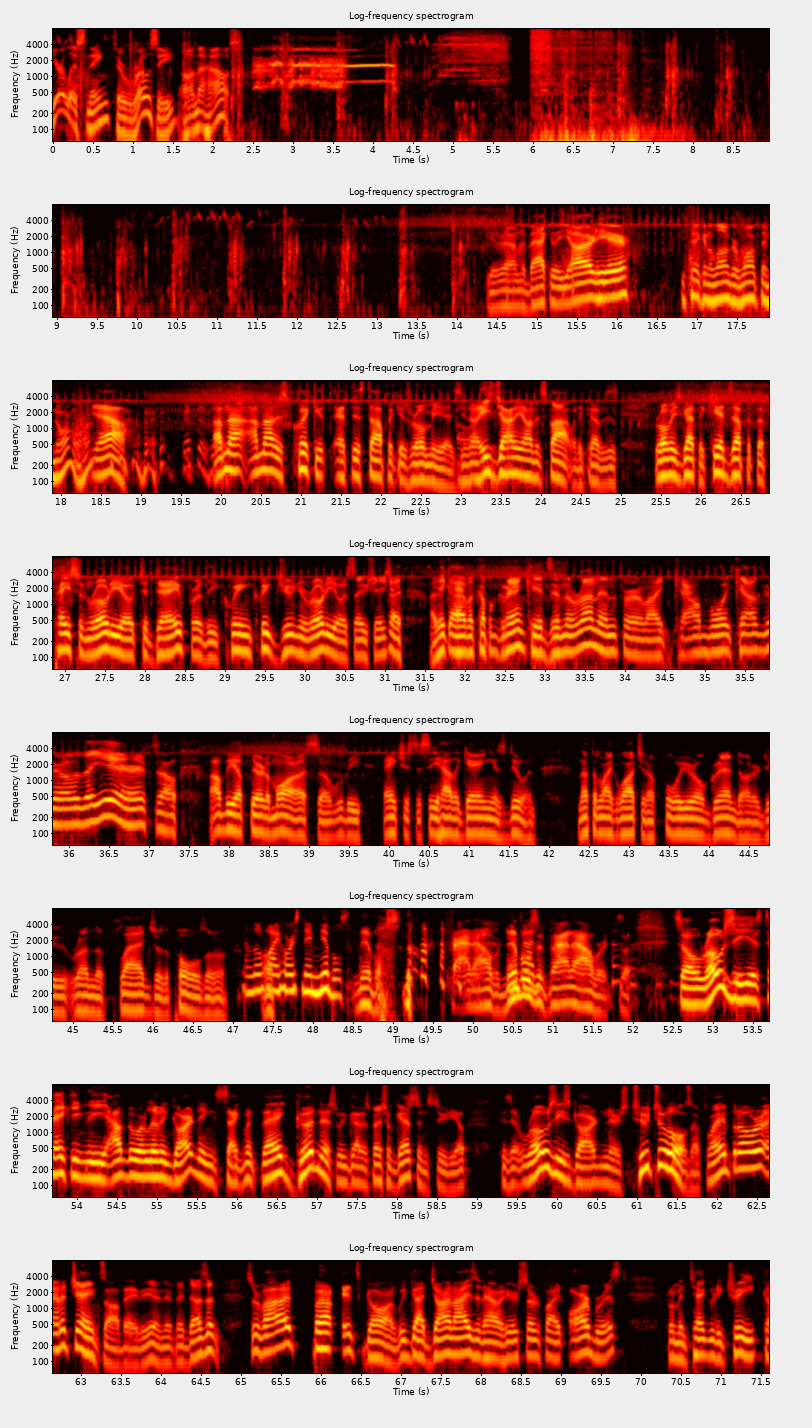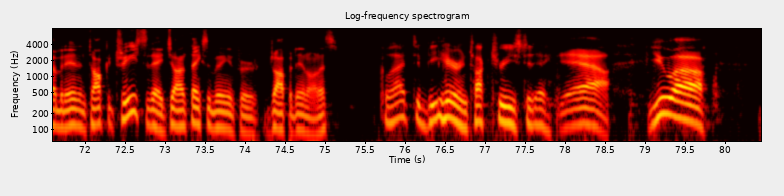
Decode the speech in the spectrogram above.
You're listening to Rosie on the House. Get around the back of the yard here. You're taking a longer walk than normal, huh? Yeah. I'm not. I'm not as quick at, at this topic as Romy is. You know, he's Johnny on the spot when it comes. to this. Romy's got the kids up at the Payson Rodeo today for the Queen Creek Junior Rodeo Association. I, I think I have a couple grandkids in the running for like Cowboy Cowgirl of the Year. So I'll be up there tomorrow. So we'll be anxious to see how the gang is doing. Nothing like watching a four-year-old granddaughter do run the flags or the poles on a A little white horse named Nibbles. Nibbles, Fat Albert, Nibbles, and Fat Albert. So, so Rosie is taking the outdoor living gardening segment. Thank goodness we've got a special guest in studio because at Rosie's garden there's two tools: a flamethrower and a chainsaw, baby. And if it doesn't survive, but it's gone. We've got John Eisenhower here, certified arborist from Integrity Tree, coming in and talking trees today. John, thanks a million for dropping in on us. Glad to be here and talk trees today. Yeah. You uh,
